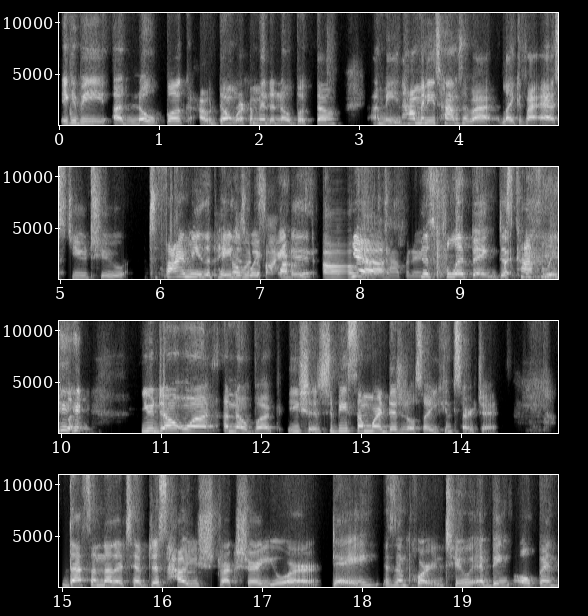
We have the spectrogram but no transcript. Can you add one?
It could be a notebook. I don't recommend a notebook though. I mean, how many times have I like if I asked you to to find me the pages where find it? Oh, yeah, just flipping, just constantly. flipping. You don't want a notebook. You should it should be somewhere digital so you can search it. That's another tip. Just how you structure your day is important too, and being open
